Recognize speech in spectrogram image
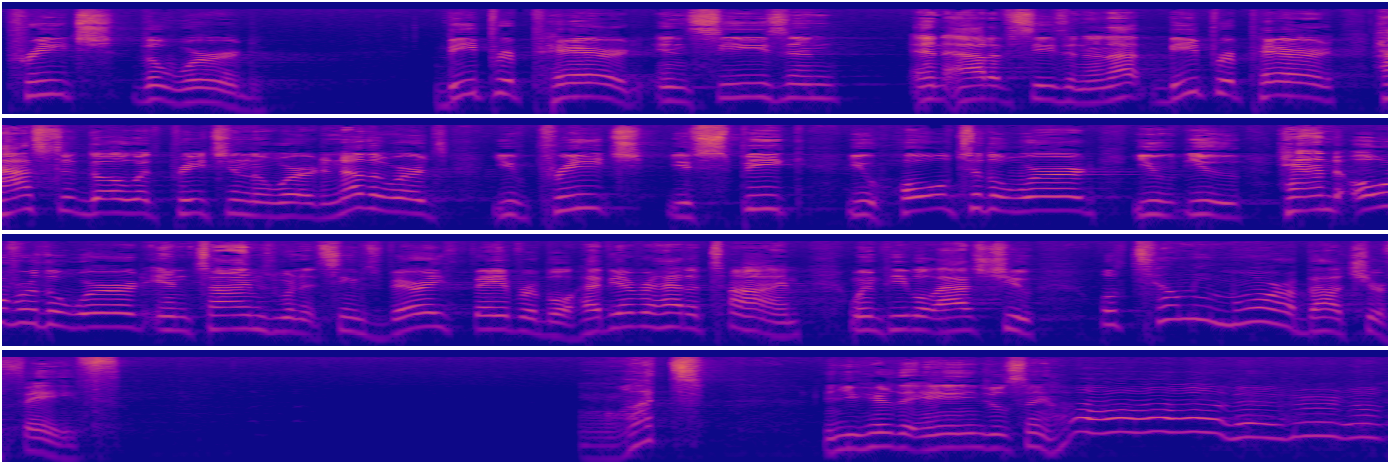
preach the word. Be prepared in season and out of season. And that be prepared has to go with preaching the word. In other words, you preach, you speak, you hold to the word, you, you hand over the word in times when it seems very favorable. Have you ever had a time when people ask you, Well, tell me more about your faith? What? And you hear the angels sing, oh, Hallelujah.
